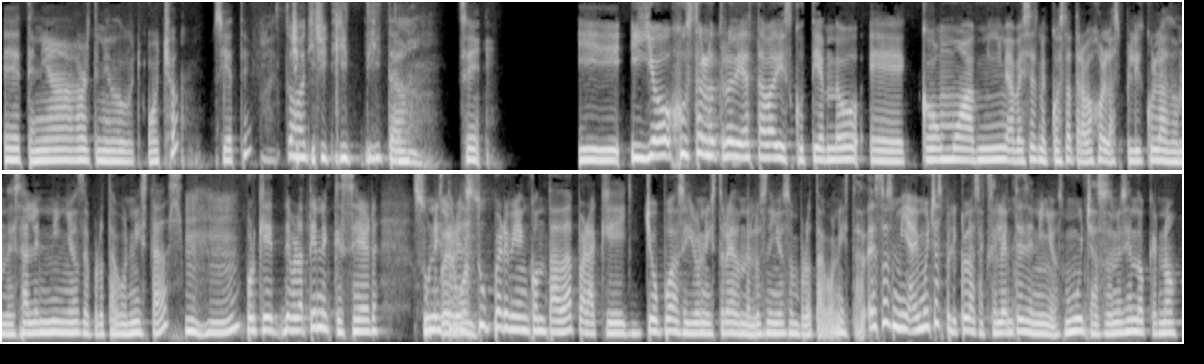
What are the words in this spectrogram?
Eh, tenía haber tenido ocho, siete. Estaba chiquitita. chiquitita. Sí. Y, y yo justo el otro día estaba discutiendo eh, cómo a mí a veces me cuesta trabajo las películas donde salen niños de protagonistas, porque de verdad tiene que ser una historia bueno. súper bien contada para que yo pueda seguir una historia donde los niños son protagonistas. Eso es mí. Hay muchas películas excelentes de niños, muchas, no diciendo que no,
